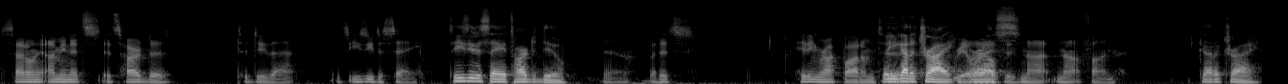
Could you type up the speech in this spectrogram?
Settling. I mean, it's it's hard to to do that. It's easy to say. It's easy to say. It's hard to do, Yeah, but it's hitting rock bottom to but you got to try, or else is not not fun. got to try.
